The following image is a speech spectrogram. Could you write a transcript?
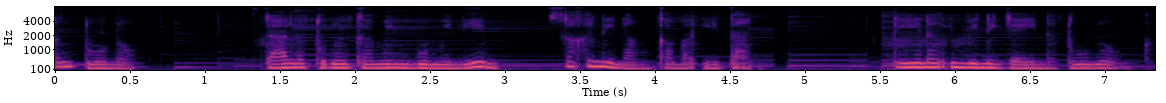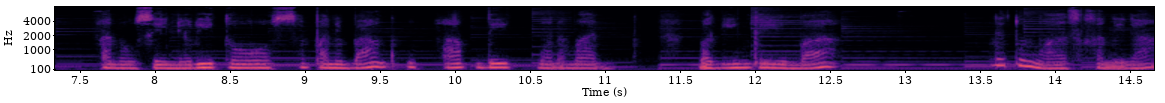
ng tulong. Lalo tuloy kaming bumilib sa kanilang kabaitan. Din ang ibinigay na tulong. Anong sa inyo rito sa panibagong update na naman? Maging kayo ba natuwa sa kanila?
